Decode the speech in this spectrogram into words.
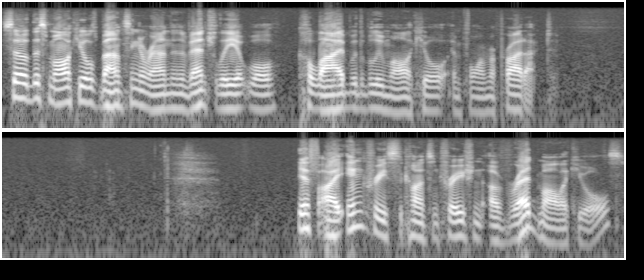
So this molecule is bouncing around and eventually it will collide with the blue molecule and form a product. If I increase the concentration of red molecules,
